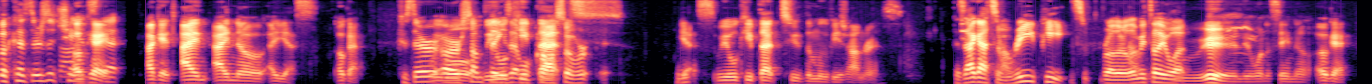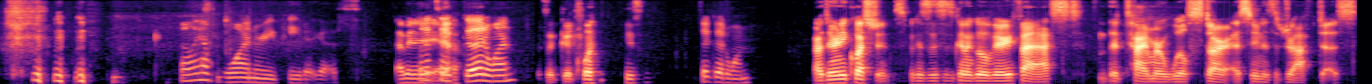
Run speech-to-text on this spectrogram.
because there's a chance Okay. that okay, I I know. Uh, yes. Okay. because there We are will- some we things that will cross that- over. Yes, we will keep that to the movie genres. Because I got some Oh. repeats, brother. Let me tell you what. Really want to say no. Okay. I only have one repeat, I guess. I mean, But it's yeah. a good one. It's a good one. It's a good one. Are there any questions? Because this is going to go very fast. The timer will start as soon as the draft does.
